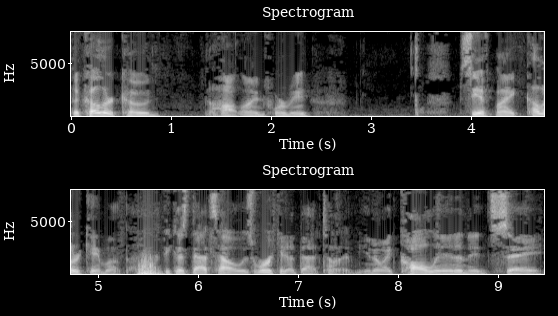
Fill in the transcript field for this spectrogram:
the color code hotline for me see if my color came up because that's how it was working at that time. You know, I'd call in and they'd say,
